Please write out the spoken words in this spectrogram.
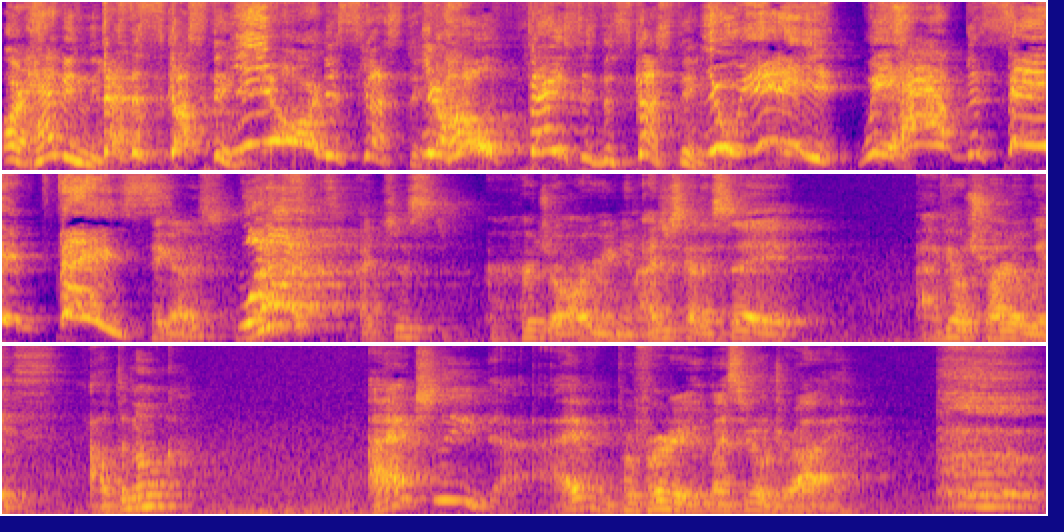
are heavenly. That's disgusting. You're disgusting. Your whole face is disgusting. you idiot. We have the same face. Hey guys, What? I just heard y'all arguing, and I just gotta say, have y'all tried it without the milk? I actually, I prefer to eat my cereal dry.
